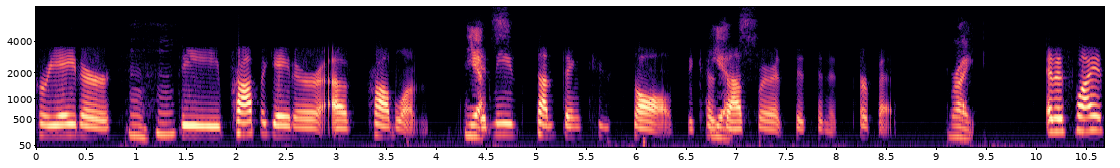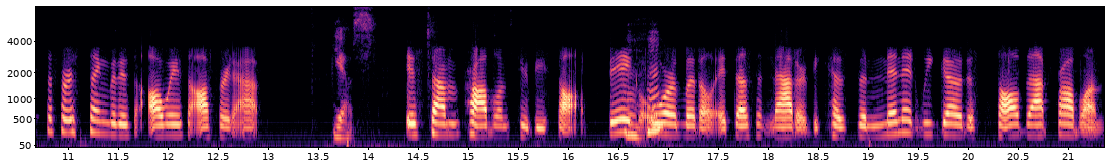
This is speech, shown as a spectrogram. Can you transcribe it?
creator, mm-hmm. the propagator of problems. Yes. It needs something to solve because yes. that's where it fits in its purpose. Right. And it's why it's the first thing that is always offered up. Yes. Is some problem to be solved big mm-hmm. or little, it doesn't matter because the minute we go to solve that problem,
